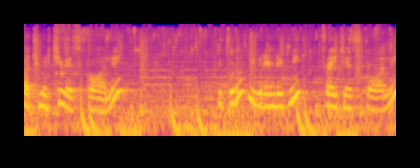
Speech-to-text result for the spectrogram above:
పచ్చిమిర్చి వేసుకోవాలి. ఇప్పుడు ఇవి రెండింటిని ఫ్రై చేసుకోవాలి.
